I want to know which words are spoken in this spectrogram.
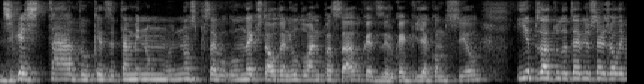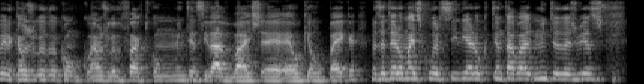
desgastado, quer dizer, também não, não se percebe onde é que está o Danilo do ano passado, quer dizer, o que é que lhe aconteceu. E apesar de tudo, até vi o Sérgio Oliveira, que é um jogador, com, é um jogador de facto com uma intensidade baixa, é, é, o que ele peca, mas até era o mais esclarecido e era o que tentava muitas das vezes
